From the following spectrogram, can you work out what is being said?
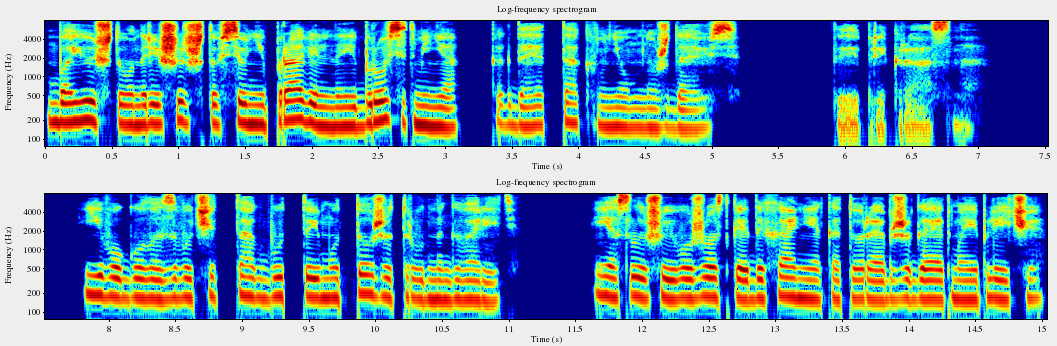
Боюсь, что он решит, что все неправильно и бросит меня, когда я так в нем нуждаюсь. Ты прекрасна. Его голос звучит так, будто ему тоже трудно говорить. Я слышу его жесткое дыхание, которое обжигает мои плечи.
